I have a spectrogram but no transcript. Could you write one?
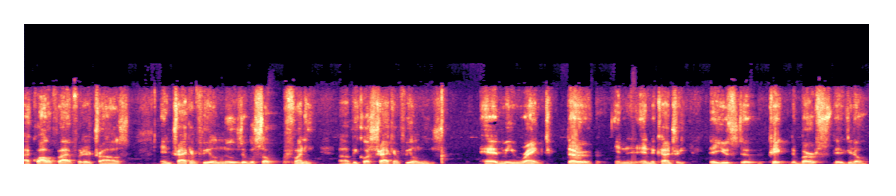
I qualified for the trials. In track and field news, it was so funny uh, because track and field news had me ranked third in in the country. They used to pick the berths that you know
